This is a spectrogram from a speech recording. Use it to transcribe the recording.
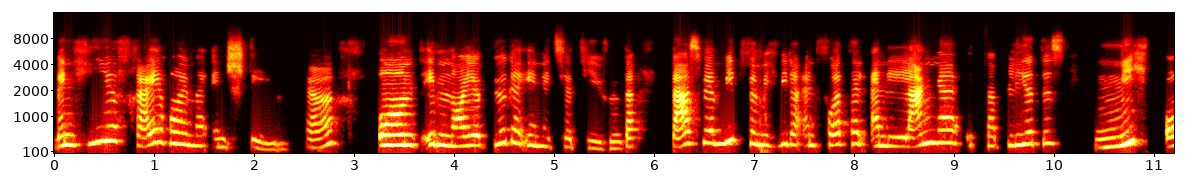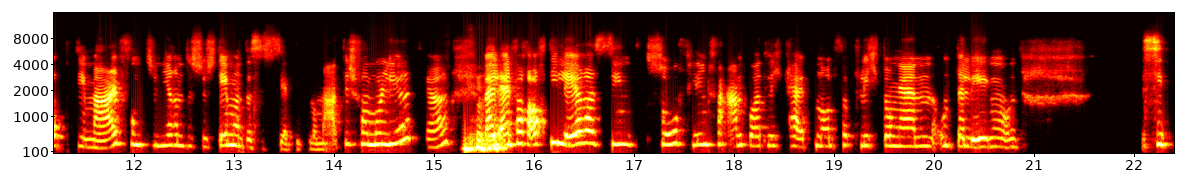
wenn hier Freiräume entstehen, ja, und eben neue Bürgerinitiativen, da, das wäre mit für mich wieder ein Vorteil, ein lange etabliertes, nicht optimal funktionierendes System, und das ist sehr diplomatisch formuliert, ja, weil einfach auch die Lehrer sind so vielen Verantwortlichkeiten und Verpflichtungen unterlegen und sie,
